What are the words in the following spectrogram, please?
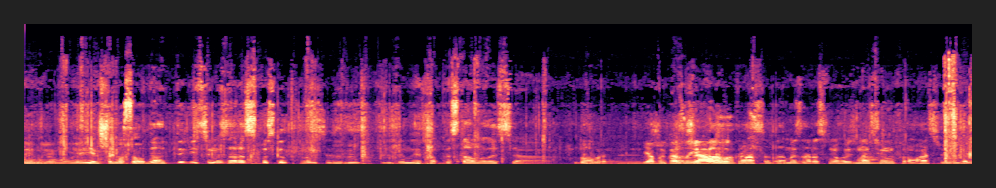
людиною. іншим особам. Так, дивіться, ми зараз поспілкуємося з людиною, яка представилася. Добре. е, Я ЖК поки ЖК Окраса, да. Ми зараз в нього візьмемо Да. всю інформацію і будемо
